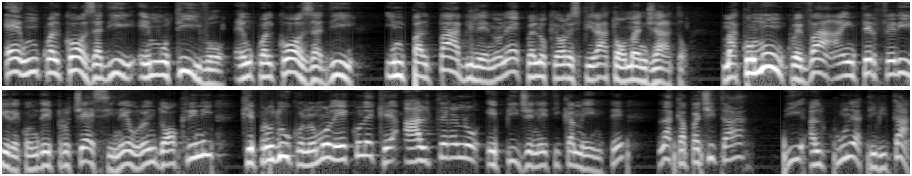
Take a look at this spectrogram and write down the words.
È un qualcosa di emotivo, è un qualcosa di impalpabile, non è quello che ho respirato o mangiato, ma comunque va a interferire con dei processi neuroendocrini che producono molecole che alterano epigeneticamente la capacità di alcune attività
